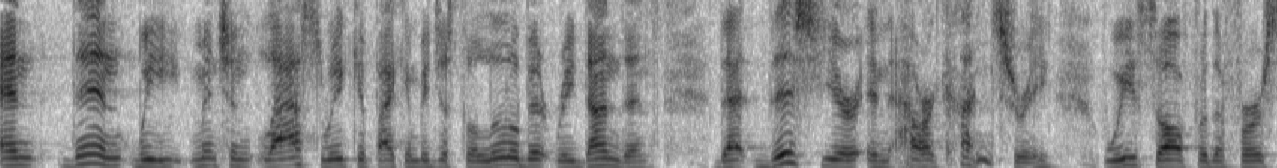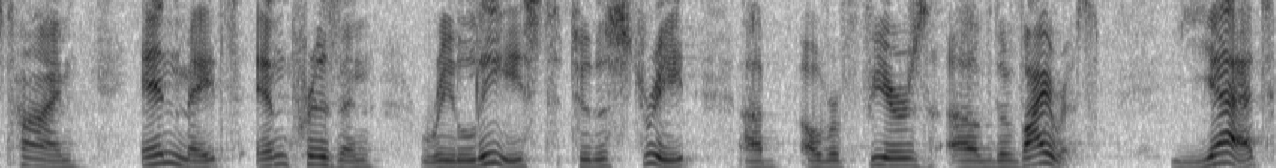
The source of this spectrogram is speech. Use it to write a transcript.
And then we mentioned last week, if I can be just a little bit redundant, that this year in our country, we saw for the first time inmates in prison released to the street uh, over fears of the virus. Yet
